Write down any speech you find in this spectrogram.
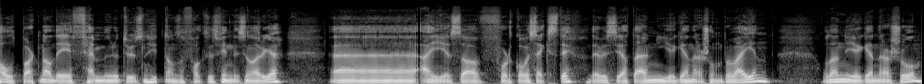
halvparten av de 500 000 hyttene som faktisk finnes i Norge, eh, eies av folk over 60. Dvs. Si at det er nye generasjoner på veien. Og den nye generasjonen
